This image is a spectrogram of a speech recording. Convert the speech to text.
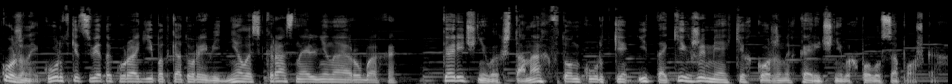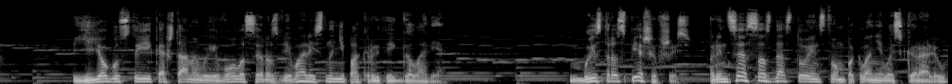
Кожаной куртке цвета кураги, под которой виднелась красная льняная рубаха, коричневых штанах в тон куртки и таких же мягких кожаных коричневых полусапожках. Ее густые каштановые волосы развивались на непокрытой голове. Быстро спешившись, принцесса с достоинством поклонилась королю,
